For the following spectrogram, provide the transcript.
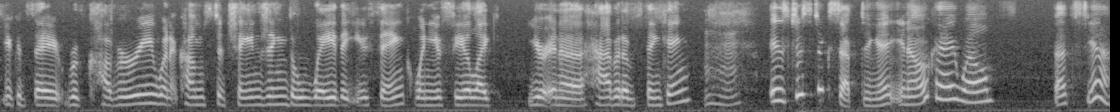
you could say recovery when it comes to changing the way that you think when you feel like you're in a habit of thinking Mhm. is just accepting it. You know, okay, well, that's yeah,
